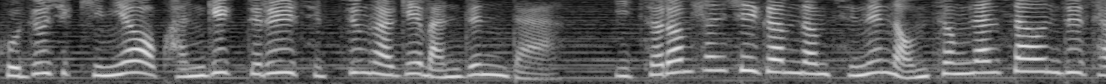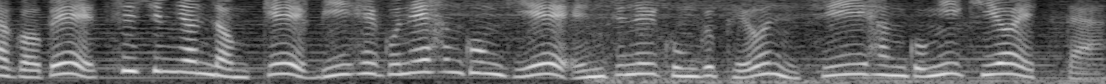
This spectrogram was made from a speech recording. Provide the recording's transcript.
고조시키며 관객들을 집중하게 만든다. 이처럼 현실감 넘치는 엄청난 사운드 작업에 70년 넘게 미 해군의 항공기에 엔진을 공급해온 GE항공이 기여했다.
